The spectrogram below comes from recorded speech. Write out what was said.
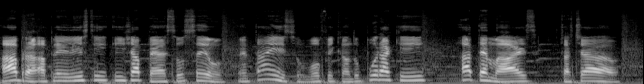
Abra a playlist e já peça o seu. Então é isso, vou ficando por aqui. Até mais. Tchau, tchau.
